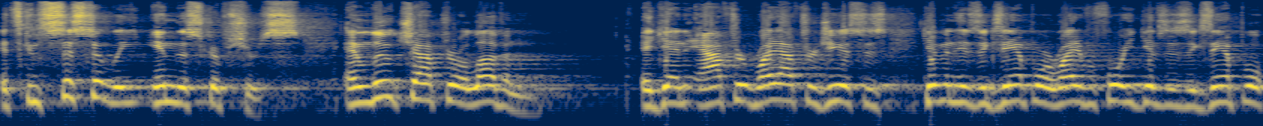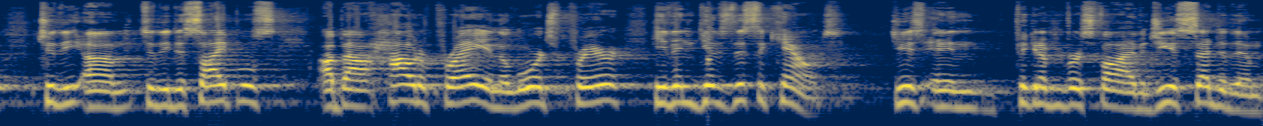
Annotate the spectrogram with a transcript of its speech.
It's consistently in the scriptures. And Luke chapter 11, again, after right after Jesus has given his example, or right before he gives his example to the, um, to the disciples about how to pray in the Lord's Prayer, he then gives this account. Jesus, in picking up in verse 5, and Jesus said to them,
